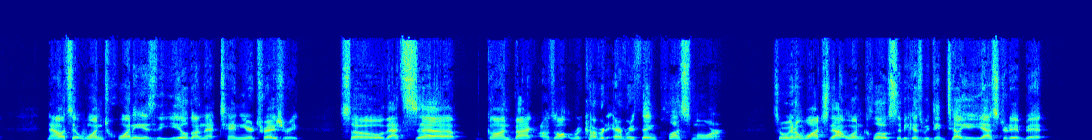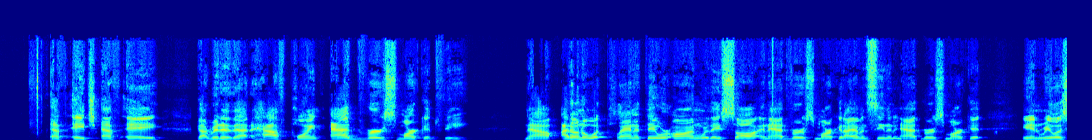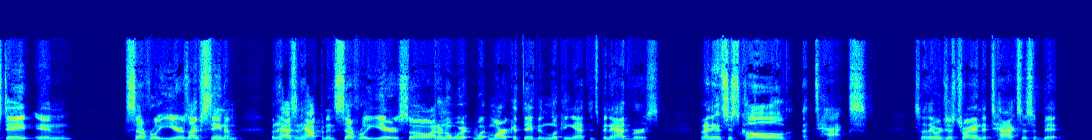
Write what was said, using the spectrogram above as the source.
Now it's at 120 is the yield on that 10 year treasury. So that's uh, gone back, it's all, recovered everything plus more. So we're going to watch that one closely because we did tell you yesterday a bit. FHFA got rid of that half point adverse market fee. Now, I don't know what planet they were on where they saw an adverse market. I haven't seen an hmm. adverse market in real estate in several years. I've seen them, but it hasn't happened in several years. So I don't know where, what market they've been looking at that's been adverse, but I think it's just called a tax. So they were just trying to tax us a bit.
